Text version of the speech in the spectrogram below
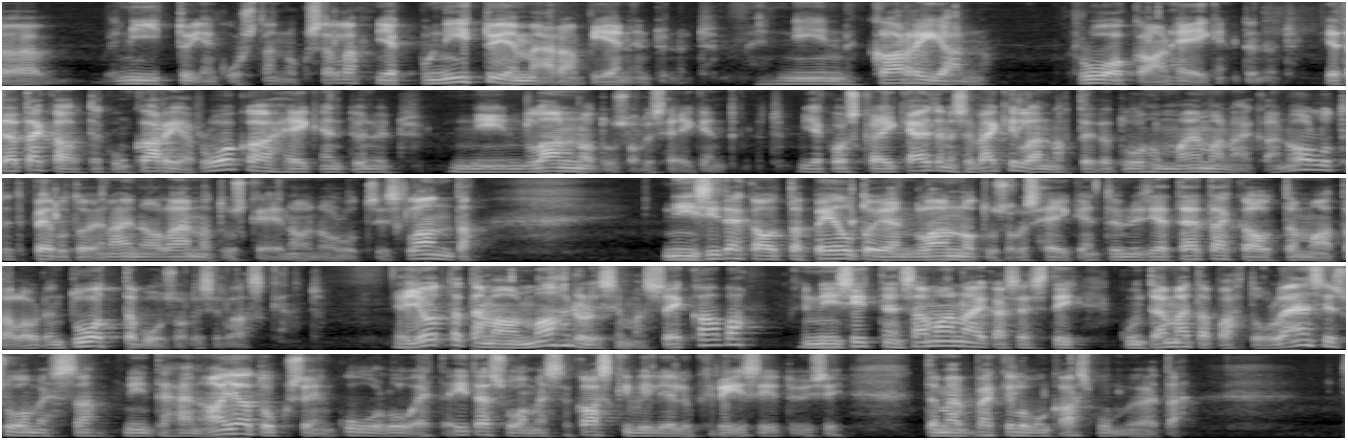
niittyjen kustannuksella. Ja kun niittyjen määrä on pienentynyt, niin karjan ruoka on heikentynyt. Ja tätä kautta, kun karjan ruoka on heikentynyt, niin lannotus olisi heikentynyt. Ja koska ei käytännössä väkilannoitteita tuohon maailman aikaan ollut, että peltojen ainoa lannotuskeino on ollut siis lanta, niin sitä kautta peltojen lannotus olisi heikentynyt ja tätä kautta maatalouden tuottavuus olisi laskenut. Ja jotta tämä on mahdollisimman sekava, niin sitten samanaikaisesti, kun tämä tapahtuu Länsi-Suomessa, niin tähän ajatukseen kuuluu, että Itä-Suomessa kaskiviljely kriisiytyisi tämän väkiluvun kasvun myötä –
